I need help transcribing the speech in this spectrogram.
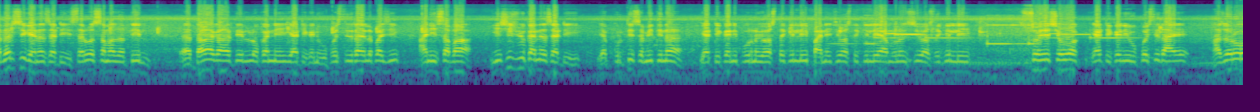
आदर्श घेण्यासाठी सर्व समाजातील तळागाळातील लोकांनी या ठिकाणी उपस्थित राहिलं पाहिजे. आणि सभा यशस्वी करण्यासाठी या कृती समितीनं या ठिकाणी पूर्ण व्यवस्था केली पाण्याची व्यवस्था केली ॲम्ब्युलन्सची व्यवस्था केली. स्वयंसेवक या ठिकाणी उपस्थित आहे. हजारो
